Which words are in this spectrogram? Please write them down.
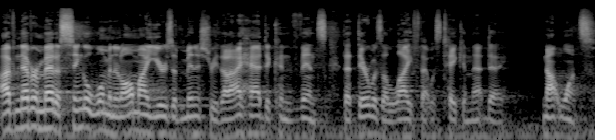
I've never met a single woman in all my years of ministry that I had to convince that there was a life that was taken that day. Not once.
